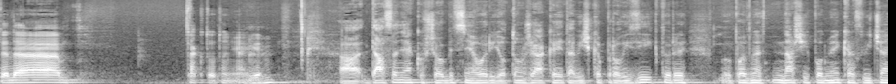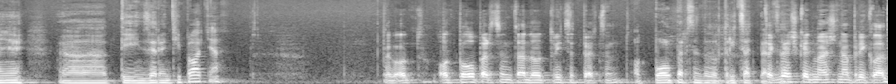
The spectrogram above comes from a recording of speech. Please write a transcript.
Teda tak toto nejak je. A dá sa nejako všeobecne hovoriť o tom, že aká je tá výška provízií, ktoré povedzme v našich podmienkach zvyčajne uh, tí inzerenti platia? Tak od, od 0,5% do 30%. Od 0,5% do 30%. Tak vieš, keď máš napríklad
